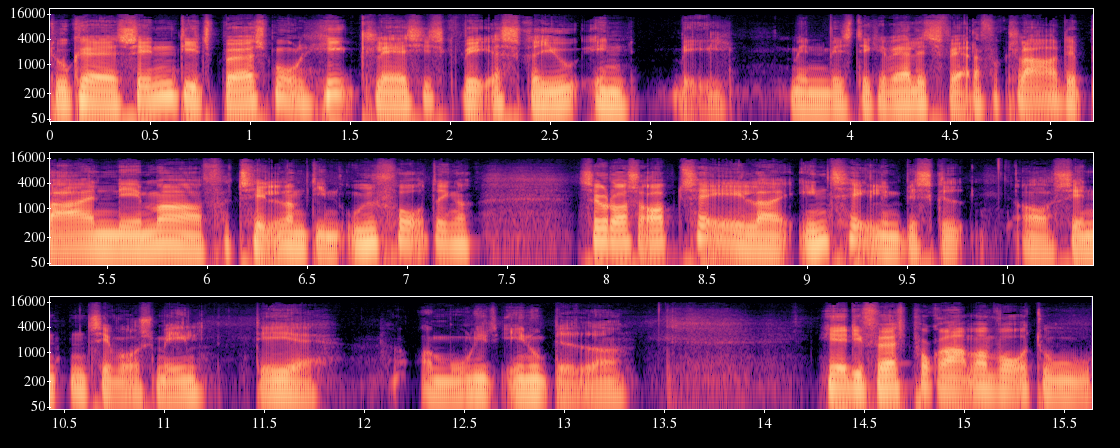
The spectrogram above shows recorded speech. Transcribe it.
Du kan sende dit spørgsmål helt klassisk ved at skrive en mail. Men hvis det kan være lidt svært at forklare, det bare er nemmere at fortælle om dine udfordringer, så kan du også optage eller indtale en besked og sende den til vores mail. Det er om muligt endnu bedre. Her er de første programmer, hvor du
